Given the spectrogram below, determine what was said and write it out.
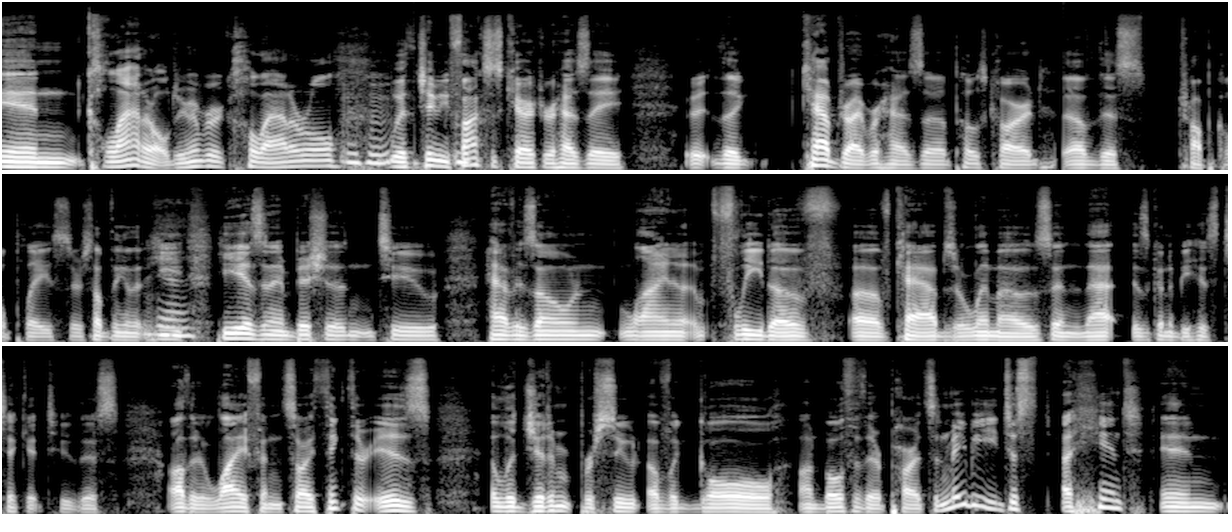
in collateral. Do you remember collateral? With jamie foxx's character has a the cab driver has a postcard of this tropical place or something that he Yeah. he has an ambition to have his own line of fleet of of cabs or limos and that is going to be his ticket to this other life. And so i think there is a legitimate pursuit of a goal on both of their parts. And maybe just a hint in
